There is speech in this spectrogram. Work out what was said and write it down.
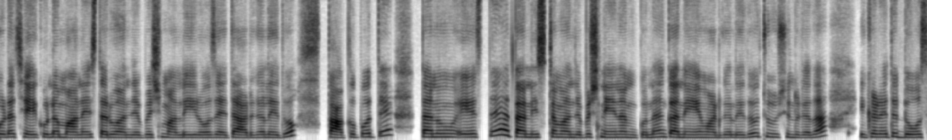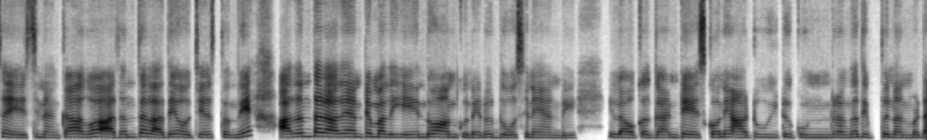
కూడా చేయకుండా మానేస్తారు అని చెప్పేసి మళ్ళీ ఈరోజైతే అడగలేదు. కాకపోతే తను వేస్తే తను ఇష్టం అని చెప్పేసి నేను అనుకున్నా. కానీ ఏం అడగలేదు. చూసిండ్రు కదా! ఇక్కడైతే దోశ వేసినాక అగో అదంతా అదే వచ్చేస్తుంది. అదంతా అదే అంటే మళ్ళీ ఏందో అనుకునేరు దోశనే అండి. ఇలా ఒక గంట వేసుకొని అటు ఇటు గుండ్రంగా తిప్పుతున్నా అనమాట.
